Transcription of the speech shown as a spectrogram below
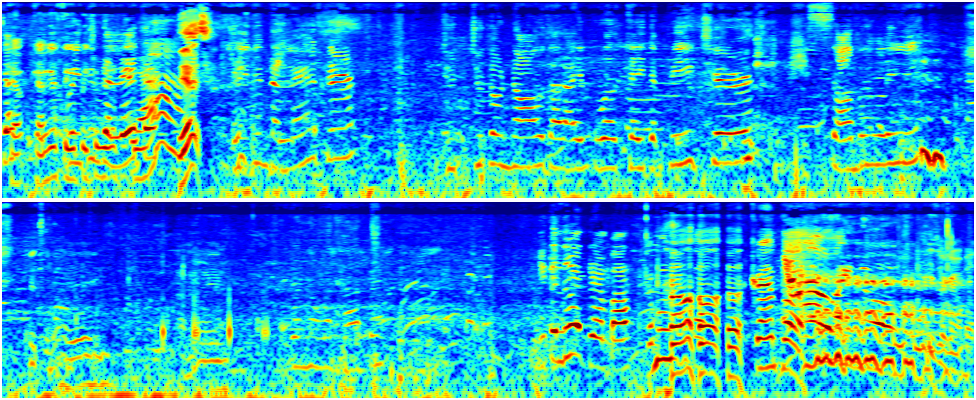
Can, can I just take a picture? the of you? letter, Yeah. Yes. reading the letter. You, you don't know that I will take the picture. Suddenly, It's annoying. Annoying. I don't know what happened. You can do it, Grandpa. Come on, Grandpa. Oh, Grandpa. He's our Grandpa.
